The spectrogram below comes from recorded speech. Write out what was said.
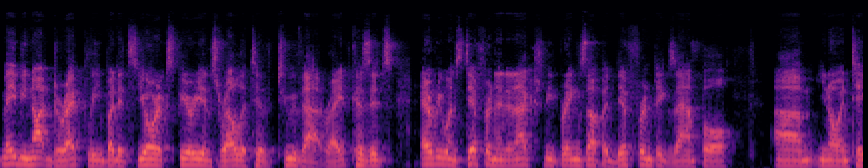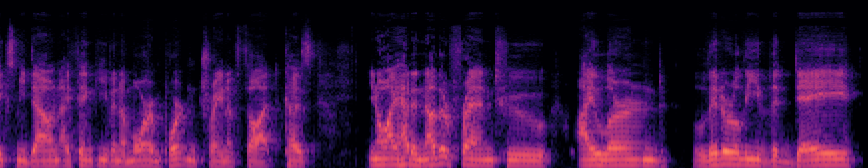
maybe not directly but it's your experience relative to that right because it's everyone's different and it actually brings up a different example um, you know and takes me down i think even a more important train of thought because you know i had another friend who i learned literally the day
